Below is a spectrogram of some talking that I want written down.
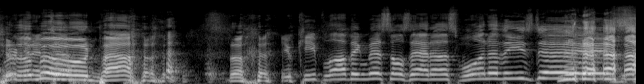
to the moon, pal. You keep lobbing missiles at us one of these days!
